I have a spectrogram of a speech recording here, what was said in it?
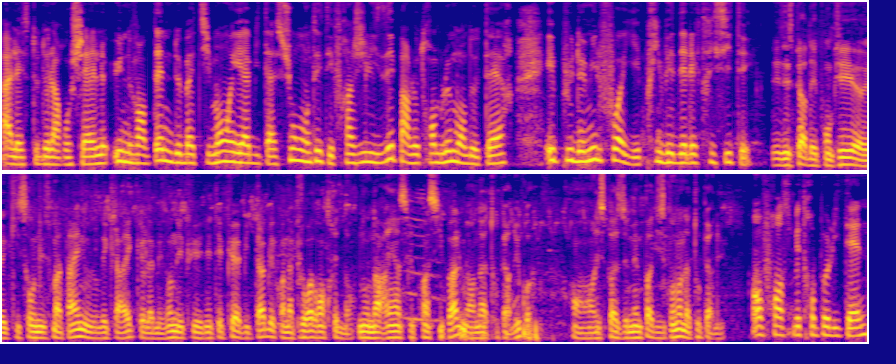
À l'est de La Rochelle, une vingtaine de bâtiments et habitations ont été fragilisés par le tremblement de terre et plus de 1000 foyers privés d'électricité. Les experts des pompiers euh, qui sont venus ce matin, ils nous ont déclaré que la maison n'était plus, habitable et qu'on n'a plus le droit de rentrer dedans. Nous, on n'a rien, c'est le principal, mais on a tout perdu. Quoi. En l'espace de même pas 10 secondes, on a tout perdu. En France métropolitaine,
